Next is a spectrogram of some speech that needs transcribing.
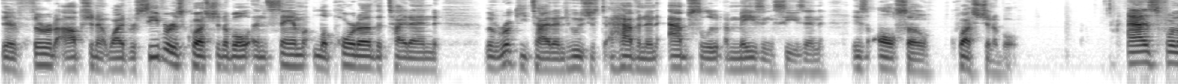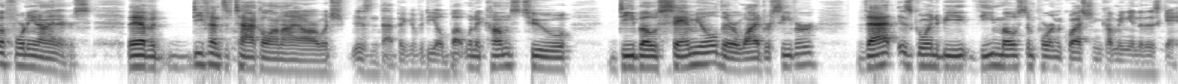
their third option at wide receiver, is questionable. And Sam LaPorta, the tight end, the rookie tight end, who's just having an absolute amazing season, is also questionable. As for the 49ers, they have a defensive tackle on IR, which isn't that big of a deal. But when it comes to Deebo Samuel, their wide receiver, that is going to be the most important question coming into this game.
